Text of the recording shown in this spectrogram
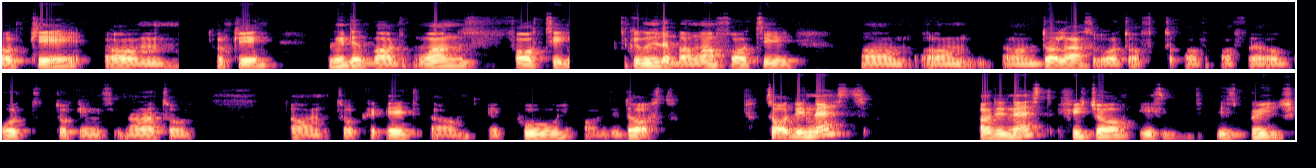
okay um okay we need about 140 okay we need about 140 um, um, um dollars worth of of, of, uh, of both tokens in order to um to create um, a pool on DeDust so the next or the next feature is is bridge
